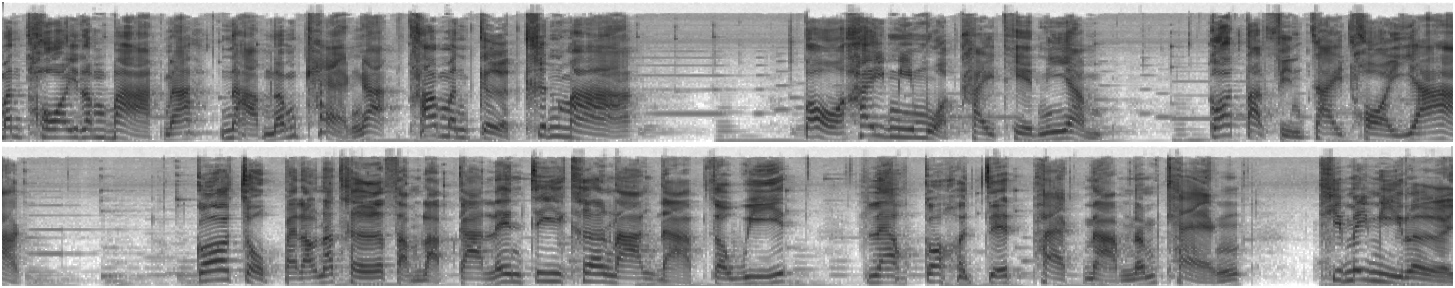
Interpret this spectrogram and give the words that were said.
มันทอยลำบากนะ หนามน้ำแข็งอะถ้ามันเกิดขึ้นมา ต่อให้มีหมวกไทเทเนียม ก็ตัดสินใจทอยยาก ก็จบไปแล้วนะเธอสำหรับการเล่นจี้เครื่องรางดาบสวีทแล้วก็เจ็ตแพ็กหนามน้ำแข็งที่ไม่มีเลย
